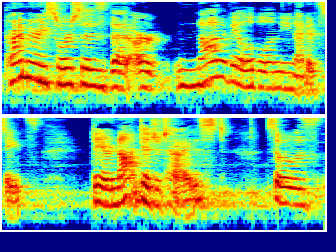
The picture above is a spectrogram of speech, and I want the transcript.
primary sources that are not available in the United States. They are not digitized. So it was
